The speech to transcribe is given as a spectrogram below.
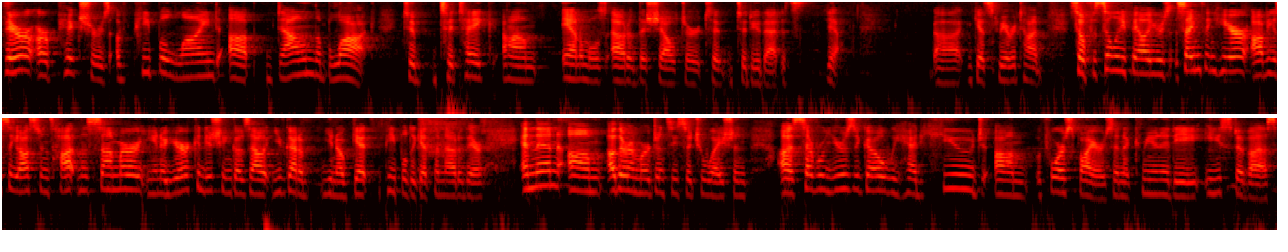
there are pictures of people lined up down the block to, to take um, animals out of the shelter to, to do that. It's, yeah uh, gets to be every time. So facility failures, same thing here. Obviously, Austin's hot in the summer. You know, your air conditioning goes out. You've got to, you know, get people to get them out of there. And then um, other emergency situations. Uh, several years ago, we had huge um, forest fires in a community east of us.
